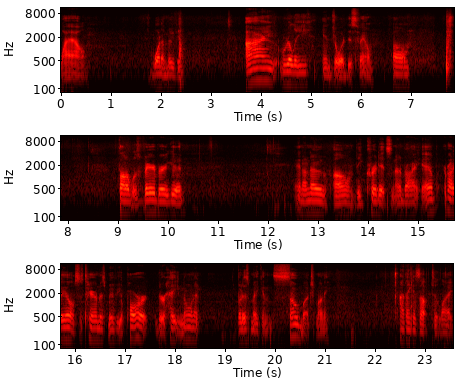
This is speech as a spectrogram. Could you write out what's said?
Wow. What a movie. I really enjoyed this film. Um, thought it was very, very good. And I know um, the critics and everybody, everybody else is tearing this movie apart. They're hating on it. But it's making so much money. I think it's up to like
